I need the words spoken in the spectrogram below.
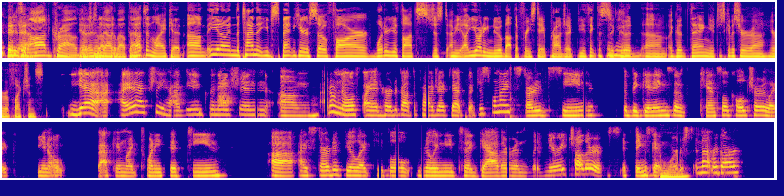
It is an odd crowd. Yeah, There's, no nothing, doubt about that. Nothing like it. Um, you know, in the time that you've spent here so far, what are your thoughts? Just, I mean, you already knew about the Free State Project. Do you think this is Mm-hmm. a good, um, a good thing? You just give us your uh, your reflections. Yeah, I I actually had the inclination. Um, I don't know if I had heard about the project yet, but just when I started seeing the beginnings of cancel culture, like, you know, back in like 2015, uh, I started to feel like people really need to gather and live near each other if, if things get Mhm. worse in that regard.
